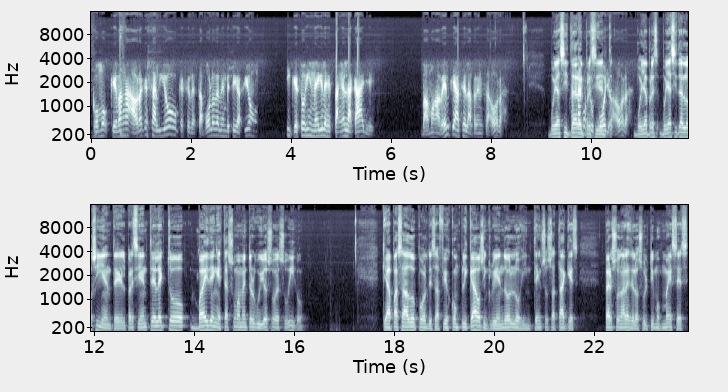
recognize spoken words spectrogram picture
cómo, qué van a, ahora que salió, que se destapó lo de la investigación, y que esos emails están en la calle. Vamos a ver qué hace la prensa ahora. Voy a citar al presidente. Voy a, voy a citar lo siguiente. El presidente electo Biden está sumamente orgulloso de su hijo, que ha pasado por desafíos complicados, incluyendo los intensos ataques personales de los últimos meses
